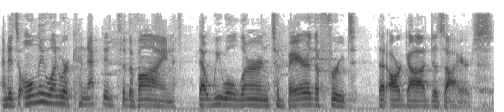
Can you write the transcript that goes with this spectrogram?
And it's only when we're connected to the vine that we will learn to bear the fruit that our God desires.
